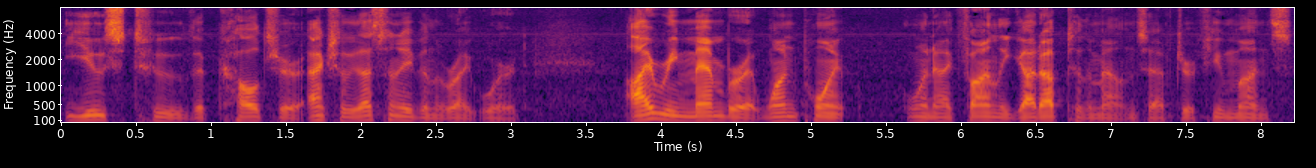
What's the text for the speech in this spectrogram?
used to the culture. Actually, that's not even the right word. I remember at one point when I finally got up to the mountains after a few months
